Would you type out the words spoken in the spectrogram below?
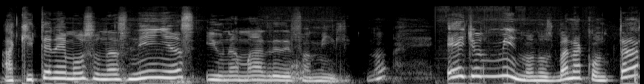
aquí tenemos unas niñas y una madre de familia, ¿no? Ellos mismos nos van a contar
